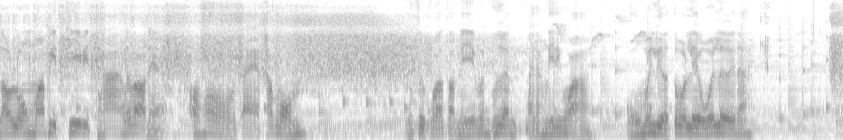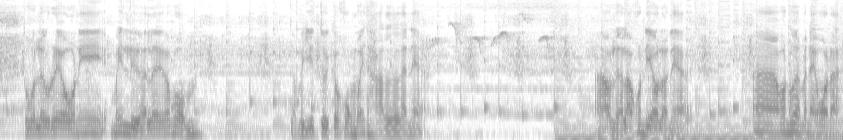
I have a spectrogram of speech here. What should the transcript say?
เราลงมาผิดที่ผิดทางหรือเปล่าเนี่ย โอ้โห แตกครับผม รู้สึกว่าตอนนี้เพื่อนๆ ไปทางนี้ดีกว่า โอ้ไม่เหลือตัวเร็วไว้เลยนะ ตัวเร็วๆนี่ไม่เหลือเลยครับผมจะไปยึดจุดก็คงไม่ทันแล้วเนี่ยอ้าวเหลือเราคนเดียวเหรอเนี่ยอ้าวเพื่อนๆไปไหนหมดอะ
